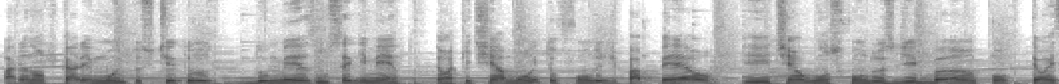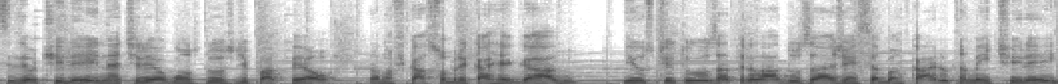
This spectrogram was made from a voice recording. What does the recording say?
para não ficarem muitos títulos do mesmo segmento. Então aqui tinha muito fundo de papel e tinha alguns fundos de banco. Então esses eu tirei, né? Tirei alguns dos de papel para não ficar sobrecarregado. E os títulos atrelados à agência bancária eu também tirei,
